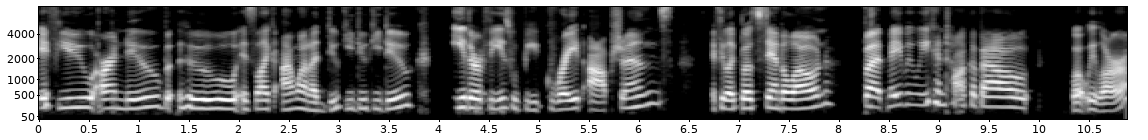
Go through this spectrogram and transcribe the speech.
if you are a noob who is like, I want a dookie dookie duke, either of these would be great options. I feel like both stand alone, but maybe we can talk about what we learned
